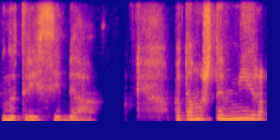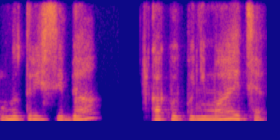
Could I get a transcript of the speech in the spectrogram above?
внутри себя. Потому что мир внутри себя, как вы понимаете,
